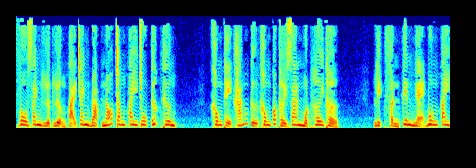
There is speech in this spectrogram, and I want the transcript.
Vô danh lực lượng tại tranh đoạt nó trong tay chu tước thương. Không thể kháng cự không có thời gian một hơi thở. Lịch phần tiên nhẹ buông tay.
